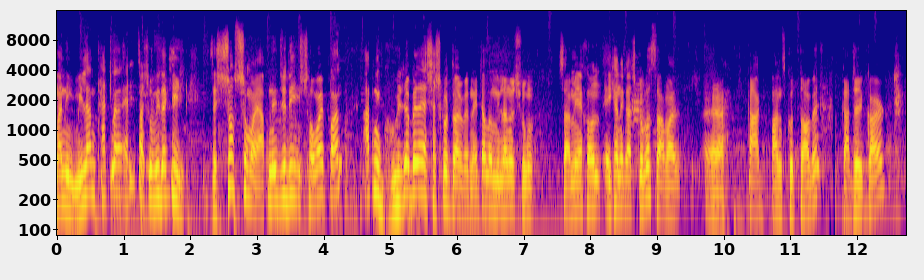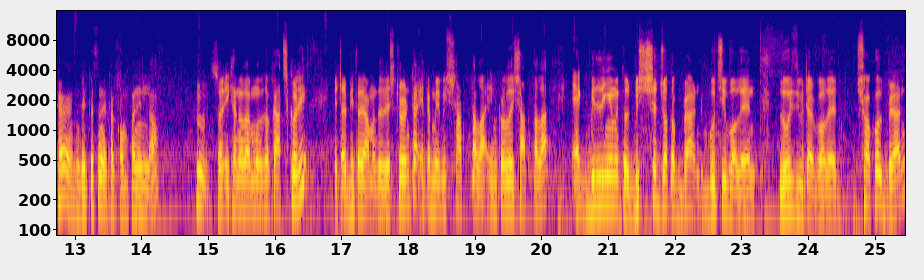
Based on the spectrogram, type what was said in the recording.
মানে মিলান থাকলে একটা সুবিধা কি? যে সব সময় আপনি যদি সময় পান, আপনি ঘুরে বেড়ায় শেষ করতে পারবেন না। এটা হলো মিলানোর সুখ সো আমি এখন এইখানে কাজ করব। সো আমার কার্ড পাঞ্চ করতে হবে। কাজের কার্ড হ্যাঁ দেখতেছেন এটা কোম্পানির নাম। হুম সো এখানে আমরা মূলত কাজ করি। এটার ভিতরে আমাদের রেস্টুরেন্টটা এটা মেবি সাততলা ইনক্রলি সাততলা এক বিল্ডিং এর ভিতর বিশ্বের যত ব্র্যান্ড গুচি বলেন লুইস বিটার বলেন সকল ব্র্যান্ড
